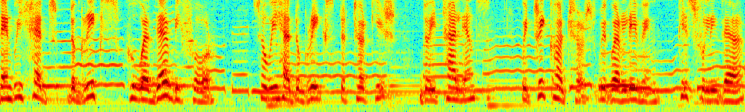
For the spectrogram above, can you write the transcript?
Then we had the Greeks who were there before. So we had the Greeks, the Turkish, the Italians. With three cultures, we were living peacefully there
